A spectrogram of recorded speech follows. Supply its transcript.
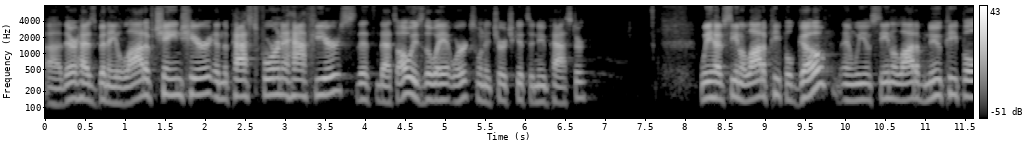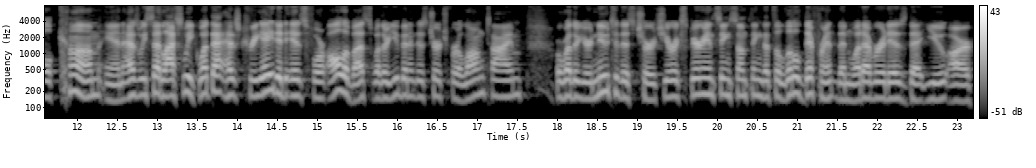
Uh, there has been a lot of change here in the past four and a half years. That, that's always the way it works when a church gets a new pastor. We have seen a lot of people go, and we have seen a lot of new people come. And as we said last week, what that has created is for all of us, whether you've been at this church for a long time or whether you're new to this church, you're experiencing something that's a little different than whatever it is that you are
